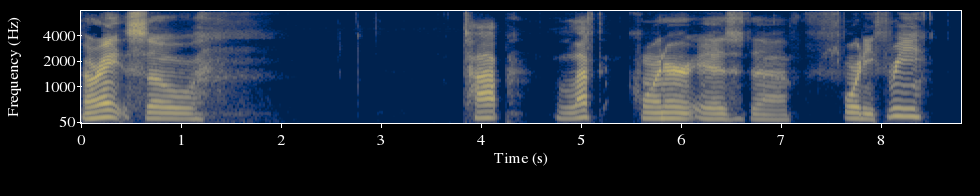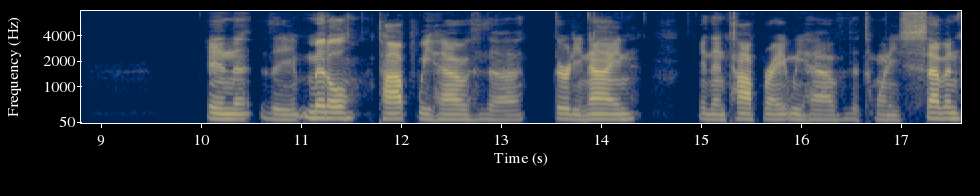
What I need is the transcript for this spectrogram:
All right, so top left corner is the 43. In the middle top, we have the 39. And then top right, we have the 27.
